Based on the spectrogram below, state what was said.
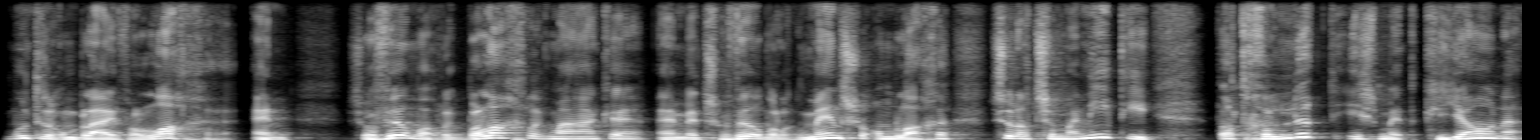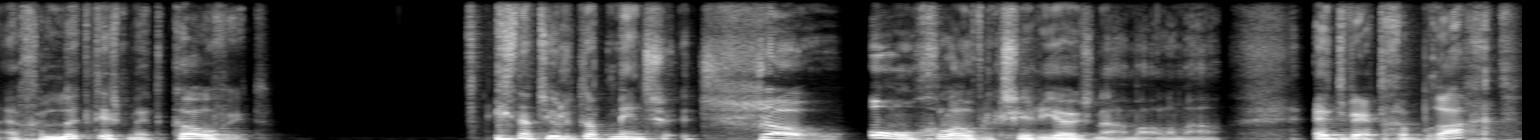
moeten erom blijven lachen. En zoveel mogelijk belachelijk maken. En met zoveel mogelijk mensen omlachen. Zodat ze maar niet die. Wat gelukt is met Kiona en gelukt is met COVID. Is natuurlijk dat mensen het zo ongelooflijk serieus namen allemaal. Het werd gebracht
